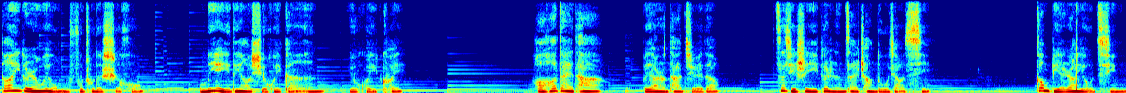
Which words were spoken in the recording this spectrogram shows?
当一个人为我们付出的时候，我们也一定要学会感恩与回馈。好好待他，不要让他觉得自己是一个人在唱独角戏。更别让友情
